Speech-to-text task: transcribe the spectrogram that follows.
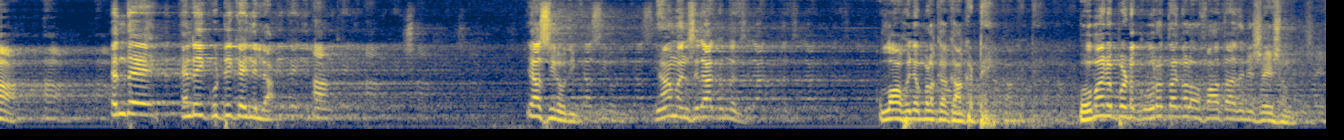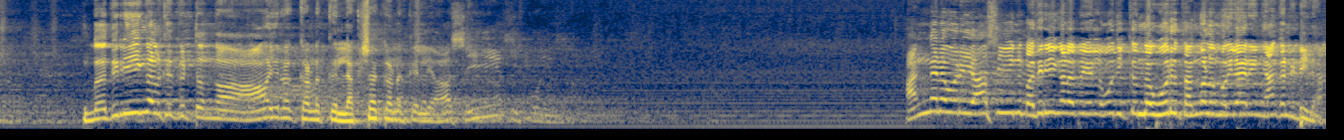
ആ എന്തേ? എന്റെ ഈ കുട്ടി കഴിഞ്ഞില്ല. യാസീനോദി ഞാൻ മനസ്സിലാക്കുന്നത് അള്ളാഹു നമ്മളൊക്കെ കാക്കട്ടെ. ബഹുമാനപ്പെട്ട കൂറത്തങ്ങൾ ഒഫാത്തതിന് ശേഷം ബദിരീങ്ങൾക്ക് കിട്ടുന്ന ആയിരക്കണക്ക് ലക്ഷക്കണക്കിൽ യാസീൻ ഇപ്പോൾ ഇല്ല. അങ്ങനെ ഒരു യാസീൻ ബദിരീങ്ങളെ പേരിൽ ഓദിക്കുന്ന ഒരു തങ്ങളും മൈലാരിയും ഞാൻ കണ്ടിട്ടില്ല.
